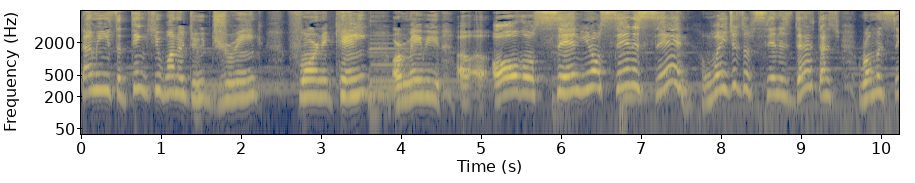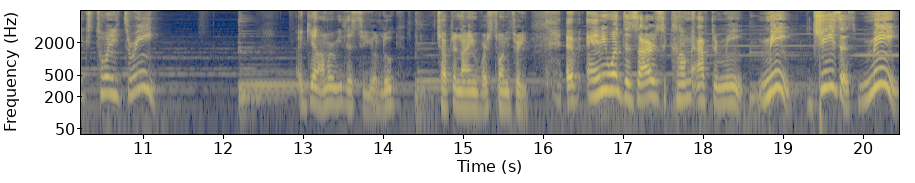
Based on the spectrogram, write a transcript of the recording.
That means the things you want to do drink, fornicate, or maybe uh, uh, all those sin. You know, sin is sin. Wages of sin is death. That's Romans 6 23. Again, I'm going to read this to you. Luke chapter 9, verse 23. If anyone desires to come after me, me, Jesus, me,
